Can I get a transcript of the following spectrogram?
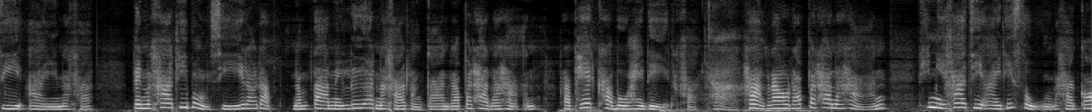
GI นะคะ เป็นค่าที่บ่งชี้ระดับน้ำตาลในเลือดนะคะ หลังการรับประทานอาหารประเภทคาร์โบไฮเดรตค่ะค่ะหากเรารับประทานอาหารที่มีค่า GI ที่สูงนะคะ ก็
